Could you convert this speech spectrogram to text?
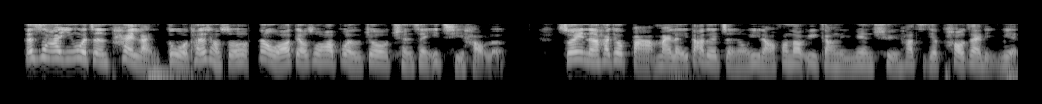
但是他因为真的太懒惰，他就想说，那我要雕塑的话，不如就全身一起好了。所以呢，他就把买了一大堆整容液，然后放到浴缸里面去，他直接泡在里面。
